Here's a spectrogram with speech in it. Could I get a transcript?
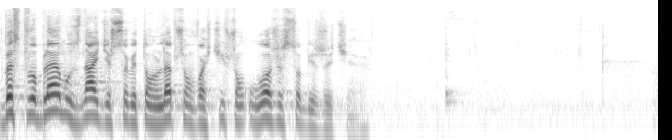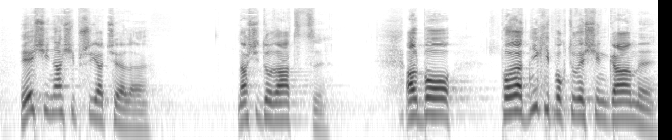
Bez problemu znajdziesz sobie tą lepszą, właściwszą, ułożysz sobie życie. Jeśli nasi przyjaciele, nasi doradcy albo poradniki, po które sięgamy,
